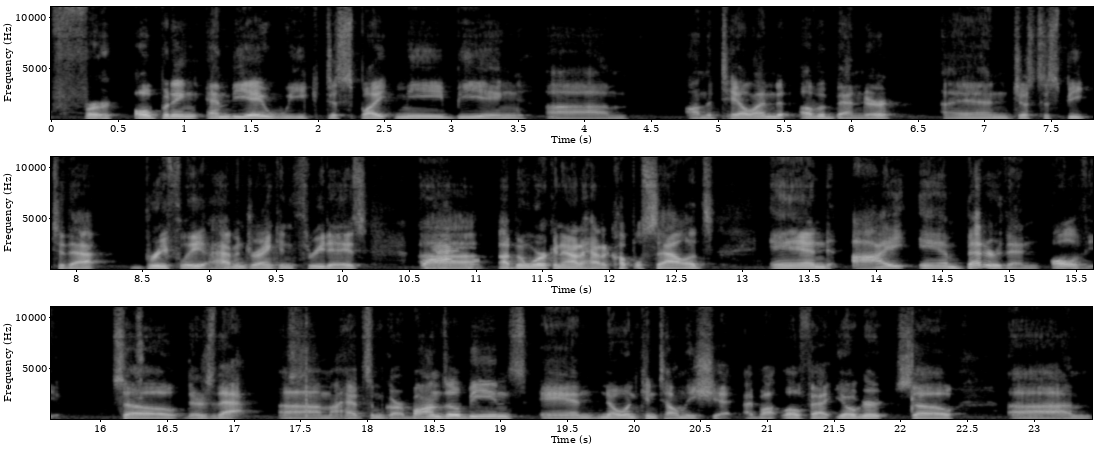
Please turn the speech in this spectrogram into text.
for opening NBA week, despite me being um, on the tail end of a bender. And just to speak to that briefly, I haven't drank in three days. Wow. Uh, I've been working out. I had a couple salads, and I am better than all of you. So there's that. Um, I had some garbanzo beans, and no one can tell me shit. I bought low fat yogurt. So um,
